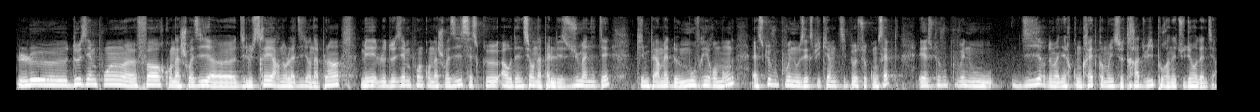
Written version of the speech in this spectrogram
Le deuxième point fort qu'on a choisi d'illustrer, Arnaud l'a dit, il y en a plein, mais le deuxième point qu'on a choisi, c'est ce que à on appelle les humanités, qui me permettent de m'ouvrir au monde. Est-ce que vous pouvez nous expliquer un petit peu ce concept? Et est-ce que vous pouvez nous dire de manière concrète comment il se traduit pour un étudiant Audencia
